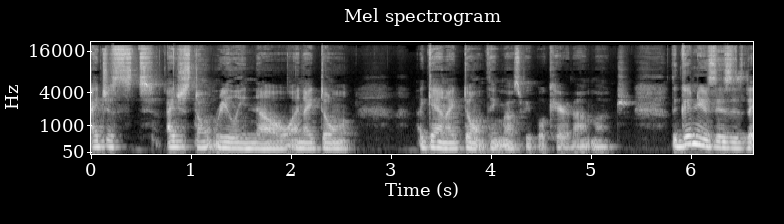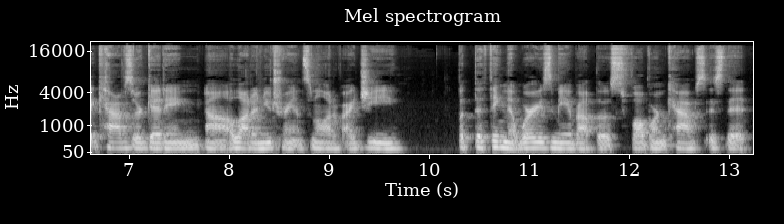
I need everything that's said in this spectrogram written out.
I just I just don't really know and I don't again I don't think most people care that much. The good news is is that calves are getting uh, a lot of nutrients and a lot of IG but the thing that worries me about those fall born calves is that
